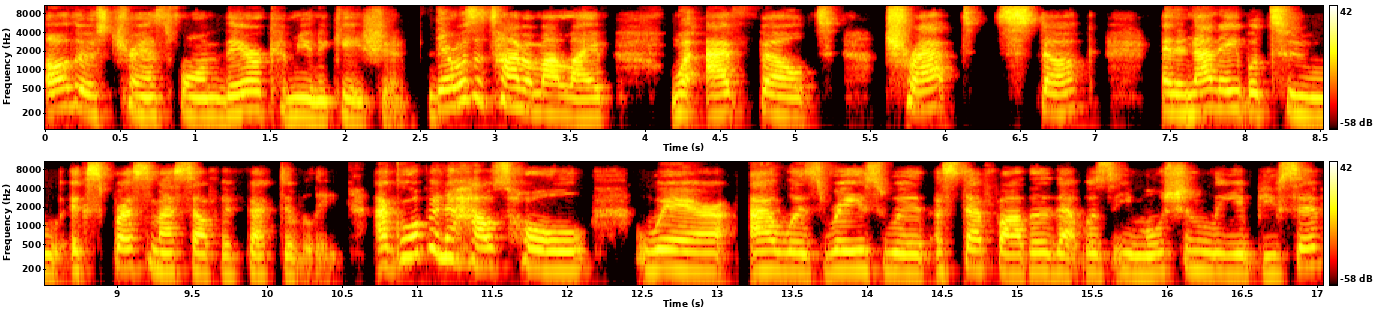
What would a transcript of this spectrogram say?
others transform their communication. There was a time in my life when I felt trapped, stuck, and not able to express myself effectively. I grew up in a household where I was raised with a stepfather that was emotionally abusive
